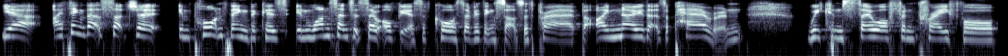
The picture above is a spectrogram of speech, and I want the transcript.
yeah, I think that's such an important thing because, in one sense, it's so obvious. Of course, everything starts with prayer. But I know that as a parent, we can so often pray for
